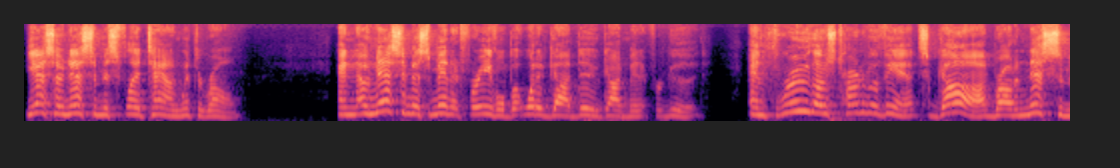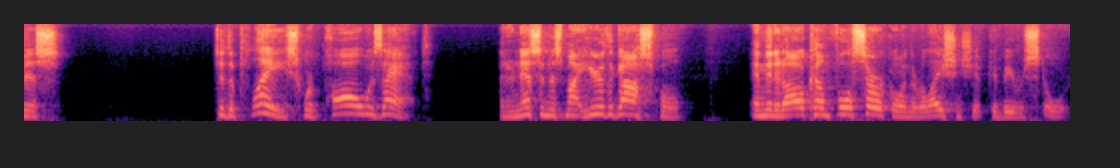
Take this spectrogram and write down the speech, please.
Yes, Onesimus fled town, went to Rome. And Onesimus meant it for evil, but what did God do? God meant it for good. And through those turn of events, God brought Onesimus to the place where Paul was at, that Onesimus might hear the gospel and then it all come full circle and the relationship could be restored.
